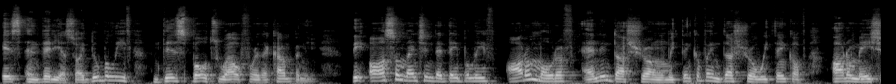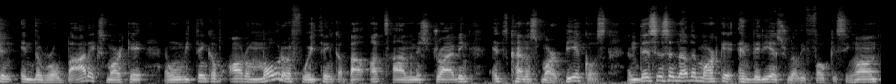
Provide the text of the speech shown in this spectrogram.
is Nvidia. So I do believe this bodes well for the company. They also mentioned that they believe automotive and industrial, when we think of industrial, we think of automation in the robotics market. And when we think of automotive, we think about autonomous driving and kind of smart vehicles. And this is another market NVIDIA is really focusing on.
